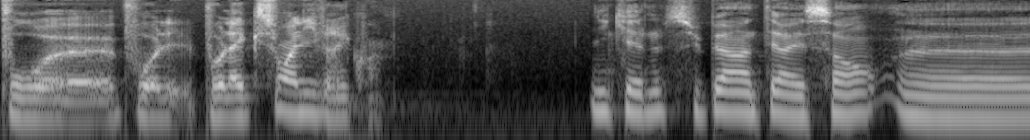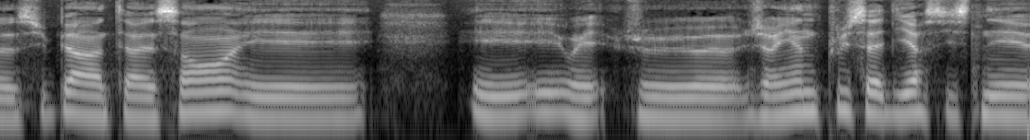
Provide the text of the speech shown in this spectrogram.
pour l'action à livrer. Quoi. Nickel, super intéressant, super intéressant, et, et, oui, je j'ai rien de plus à dire si ce n'est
